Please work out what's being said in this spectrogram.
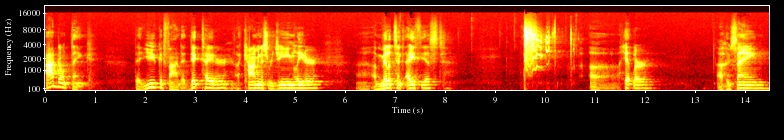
I don't think that you could find a dictator, a communist regime leader, uh, a militant atheist, uh, Hitler, a Hussein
